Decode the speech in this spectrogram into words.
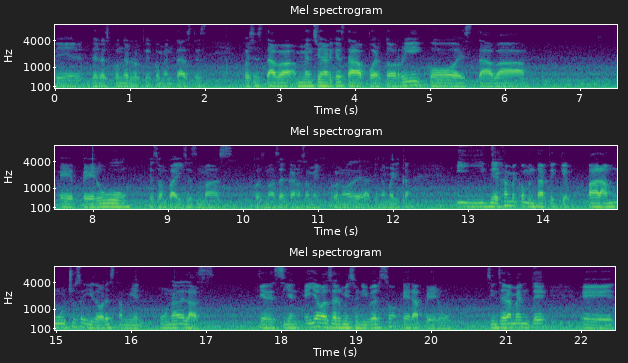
de responder lo que comentaste, pues estaba, mencionar que estaba Puerto Rico, estaba eh, Perú, que son países más, pues más cercanos a México, ¿no? De Latinoamérica. Y déjame comentarte que para muchos seguidores también, una de las que decían, ella va a ser Miss Universo, era Perú. Sinceramente, eh,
